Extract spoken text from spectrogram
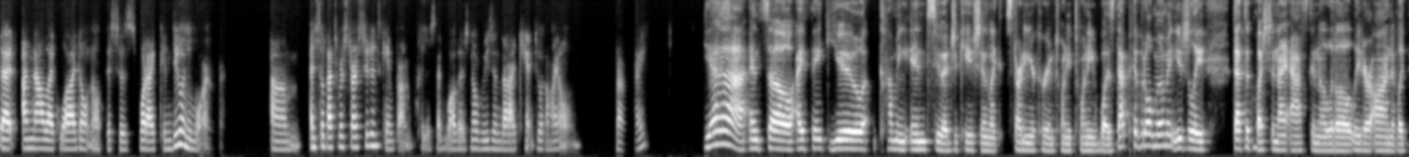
that I'm now like, well, I don't know if this is what I can do anymore. Um, and so that's where Star Students came from because I said, well, there's no reason that I can't do it on my own. Right. Yeah. And so I think you coming into education, like starting your career in 2020, was that pivotal moment. Usually that's a mm-hmm. question I ask in a little later on of like,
